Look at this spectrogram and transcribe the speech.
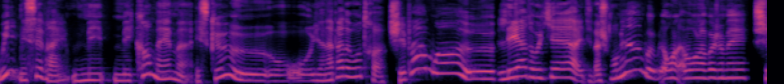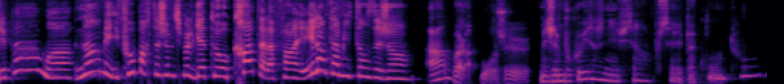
Oui, mais c'est vrai. Mais mais quand même, est-ce que euh, il y en a pas d'autres? Je sais pas moi. Euh, Léa Drucker, elle était vachement bien. On, la voit jamais. Je sais pas moi. Non, mais il faut partager un petit peu le gâteau. Crotte à la fin et l'intermittence des gens. Hein, voilà. Bon, je. Mais j'aime beaucoup Virginie Fira. En plus, elle est pas con tout.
